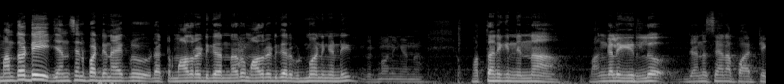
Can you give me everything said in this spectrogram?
మనతోటి జనసేన పార్టీ నాయకులు డాక్టర్ మాధవరెడ్డి గారు ఉన్నారు. మాధవరెడ్డి గారు గుడ్ మార్నింగ్ అండి. గుడ్ మార్నింగ్ అన్న. మొత్తానికి నిన్న మంగళగిరిలో జనసేన పార్టీ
